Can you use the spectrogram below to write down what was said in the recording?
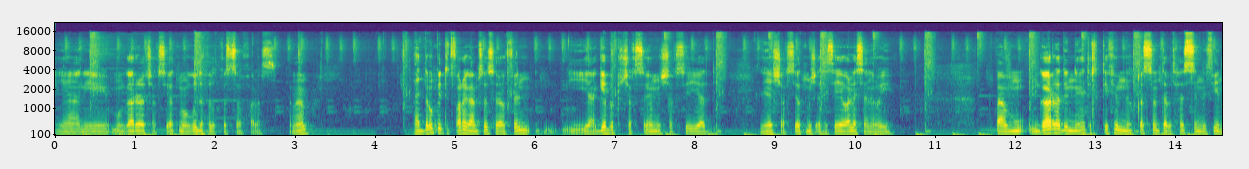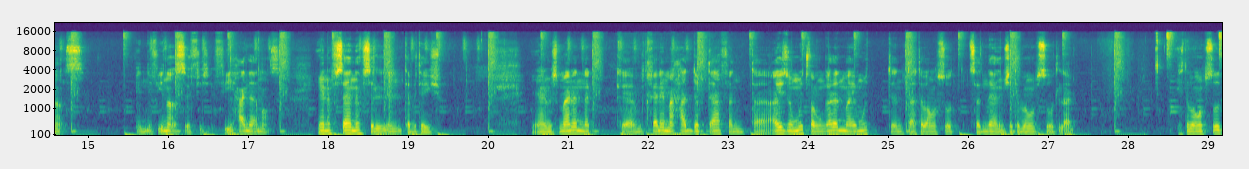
يعني مجرد شخصيات موجودة في القصة وخلاص تمام؟ انت ممكن تتفرج على مسلسل أو فيلم يعجبك الشخصية من الشخصيات دي اللي هي الشخصيات مش أساسية ولا ثانوية. فمجرد إن هي تختفي من القصة أنت بتحس إن في نقص إن في نقص في, في حاجة ناقصة. هي نفسها نفس اللي أنت بتعيشه. يعني مش معنى إنك متخانق مع حد بتاع فأنت عايزه يموت فمجرد ما يموت أنت هتبقى مبسوط. صدقني مش هتبقى مبسوط لا. مش هتبقى مبسوط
